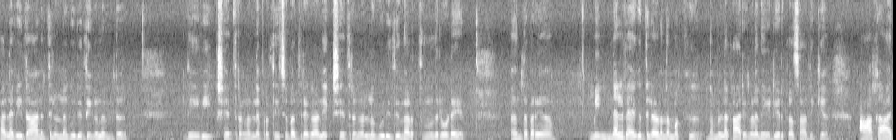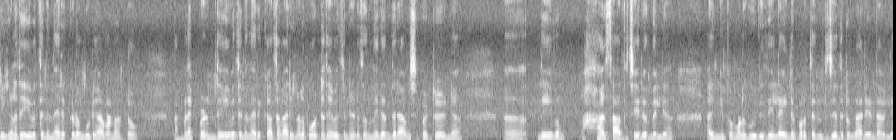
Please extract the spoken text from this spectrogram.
പല വിധാനത്തിലുള്ള ഗുരുതികളുണ്ട്. ദേവീ ക്ഷേത്രങ്ങളിൽ പ്രത്യേകിച്ച് ഭദ്രകാളി ക്ഷേത്രങ്ങളിൽ ഗുരുതി നടത്തുന്നതിലൂടെ എന്താ പറയുക മിന്നൽ വേഗത്തിലാണ് നമുക്ക് നമ്മളുടെ കാര്യങ്ങൾ നേടിയെടുക്കാൻ സാധിക്കുക. ആ കാര്യങ്ങൾ ദൈവത്തിന് നിരക്കണം കൂടി ആവണം കേട്ടോ. നമ്മളെപ്പോഴും ദൈവത്തിന് നിരക്കാത്ത കാര്യങ്ങൾ പോയിട്ട് ദൈവത്തിന്റെ അടുത്ത് നിരന്തരം ആവശ്യപ്പെട്ട് കഴിഞ്ഞാൽ ദൈവം അത് സാധിച്ചു തരുന്നില്ല അതിനിപ്പോൾ നമ്മൾ ഗുരുതിയല്ല അതിന്റെ പുറത്ത് എന്ത് ചെയ്തിട്ടും കാര്യം ഉണ്ടാവില്ല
